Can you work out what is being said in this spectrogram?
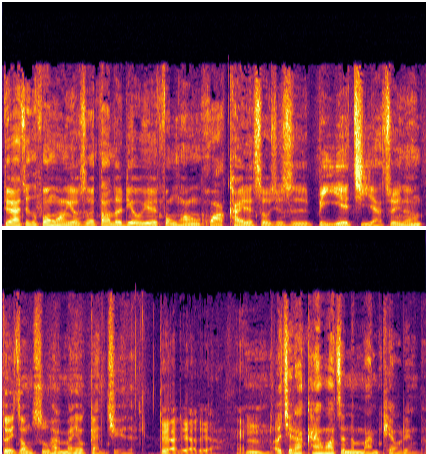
对啊，这个凤凰有时候到了六月，凤凰花开的时候就是毕业季啊，所以那种对这种树还蛮有感觉的。对啊，对啊，对啊。嗯，而且它开花真的蛮漂亮的。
